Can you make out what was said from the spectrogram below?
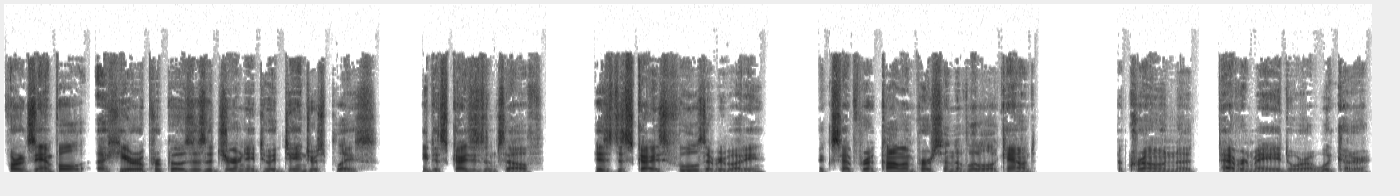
For example, a hero proposes a journey to a dangerous place. He disguises himself. His disguise fools everybody, except for a common person of little account, a crone, a tavern maid, or a woodcutter,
